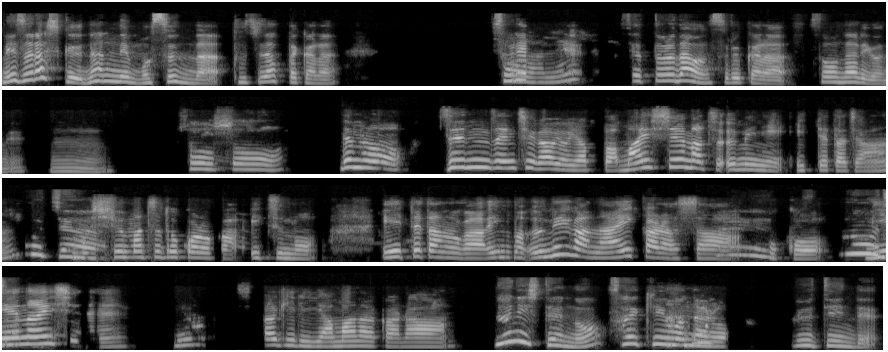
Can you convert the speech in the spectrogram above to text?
珍しく何年も住んだ土地だったから、それそうだね。セットルダウンするから、そうなるよね。うん。そうそう。でも、全然違うよ、やっぱ。毎週末海に行ってたじゃん？そうじゃん。もう週末どころか、いつも行ってたのが、今、海がないからさうん、ここ、そうじゃん見えないしね。見渡す限り山だから、何してんの？最近はだろう。ルーティンで。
